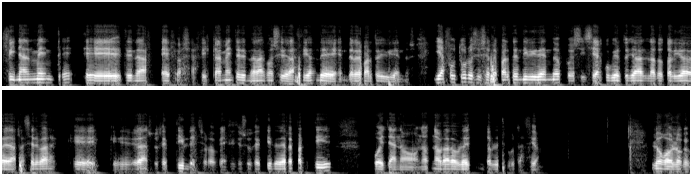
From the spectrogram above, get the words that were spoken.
finalmente eh, tendrá, eh, o sea, fiscalmente tendrá la consideración de, reparto de dividendos. Y a futuro, si se reparten dividendos, pues si se ha cubierto ya la totalidad de las reservas que, eran susceptibles o los beneficios susceptibles de repartir, pues ya no, no, habrá doble, doble tributación. Luego, lo que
